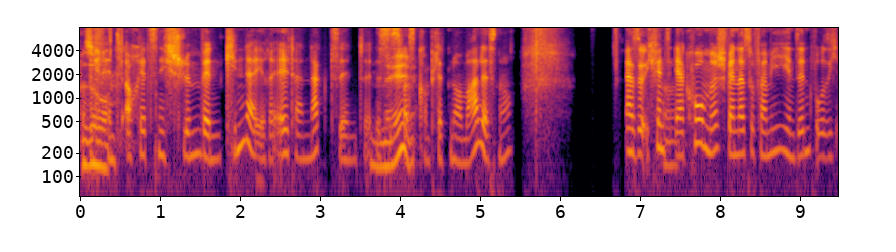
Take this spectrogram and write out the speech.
Also, ich finde es auch jetzt nicht schlimm, wenn Kinder ihre Eltern nackt sind. Das nee. ist was komplett Normales, ne? Also ich finde es eher komisch, wenn das so Familien sind, wo sich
